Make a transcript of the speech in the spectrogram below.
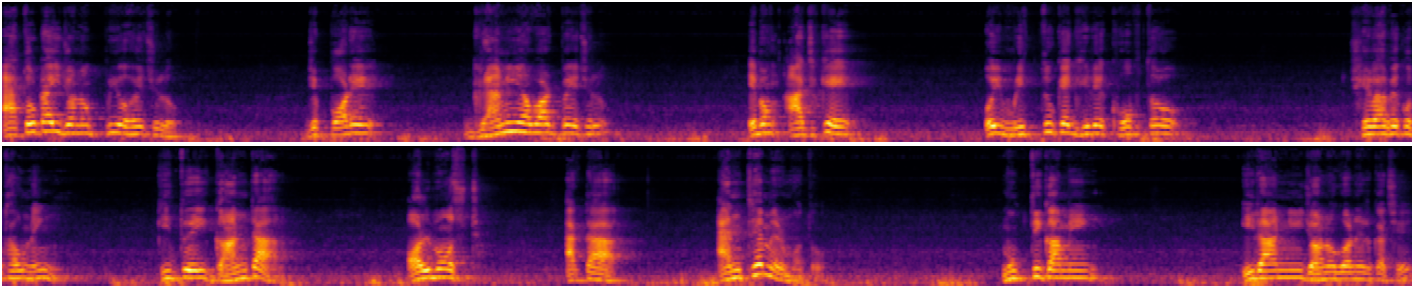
এতটাই জনপ্রিয় হয়েছিল যে পরে গ্র্যামি অ্যাওয়ার্ড পেয়েছিল এবং আজকে ওই মৃত্যুকে ঘিরে ক্ষোভ তো সেভাবে কোথাও নেই। কিন্তু এই গানটা অলমোস্ট একটা অ্যানথেমের মতো। মুক্তিকামী ইরানি জনগণের কাছে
